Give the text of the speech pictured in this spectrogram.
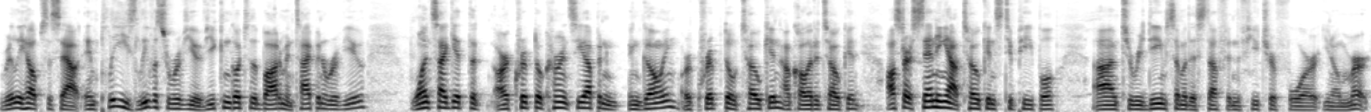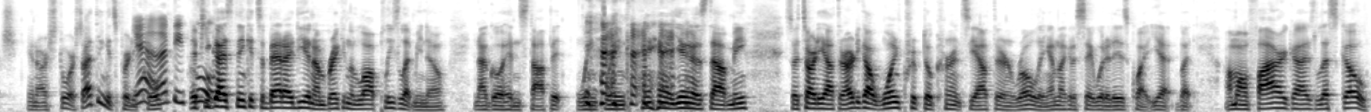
really helps us out and please leave us a review if you can go to the bottom and type in a review once i get the our cryptocurrency up and, and going or crypto token i'll call it a token i'll start sending out tokens to people uh, to redeem some of this stuff in the future for you know merch in our store so i think it's pretty Yeah, cool that'd be cool. if you guys think it's a bad idea and i'm breaking the law please let me know and i'll go ahead and stop it wink wink You're gonna stop me so it's already out there i already got one cryptocurrency out there and rolling i'm not gonna say what it is quite yet but i'm on fire guys let's go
